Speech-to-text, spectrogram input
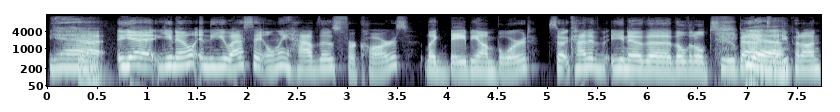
Yeah. yeah. You know, in the US they only have those for cars, like baby on board. So it kind of, you know, the the little two bags Yeah. that you put on.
